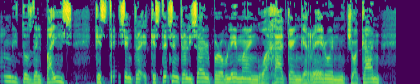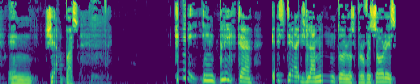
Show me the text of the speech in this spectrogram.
ámbitos del país, que esté, que esté centralizado el problema en Oaxaca, en Guerrero, en Michoacán, en Chiapas. ¿Qué implica este aislamiento de los profesores?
